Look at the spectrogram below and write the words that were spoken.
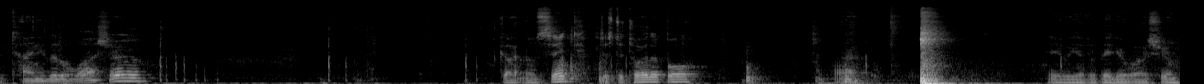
A little washroom. Got no sink, just a toilet bowl. Here we have a bigger washroom.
